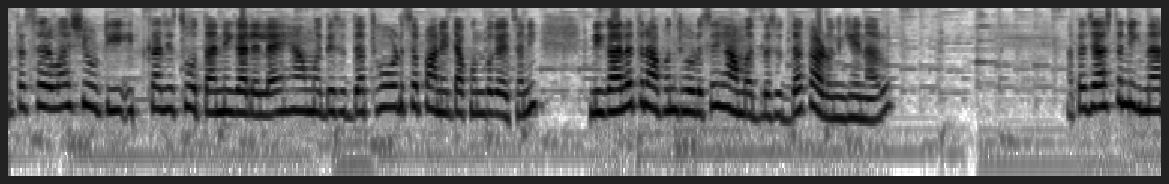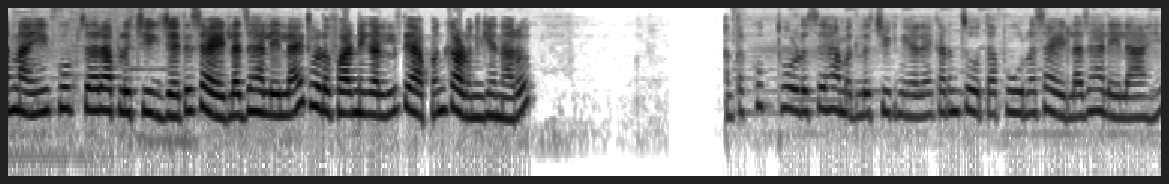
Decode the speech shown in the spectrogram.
आता सर्वात शेवटी इतका जे चोता निघालेला आहे ह्यामध्ये सुद्धा थोडंसं पाणी टाकून बघायचं आणि निघालं तर आपण थोडंसं ह्यामधलं सुद्धा काढून घेणार आहोत. आता जास्त निघणार नाही. खूप सारं आपलं चीक जे आहे ते साईडला झालेलं आहे. थोडंफार निघालेलं ते आपण काढून घेणार आहोत. आता खूप थोडंसं ह्यामधलं चीक निघालं आहे कारण चोथा पूर्ण साईडला झालेला आहे.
